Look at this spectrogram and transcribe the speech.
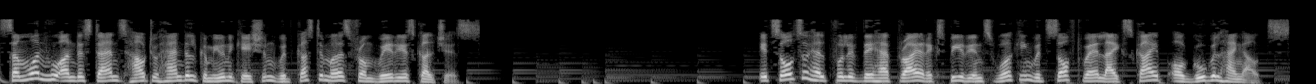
Someone who understands how to handle communication with customers from various cultures. It's also helpful if they have prior experience working with software like Skype or Google Hangouts,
